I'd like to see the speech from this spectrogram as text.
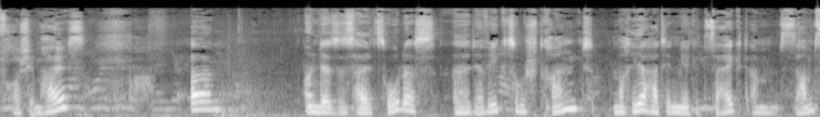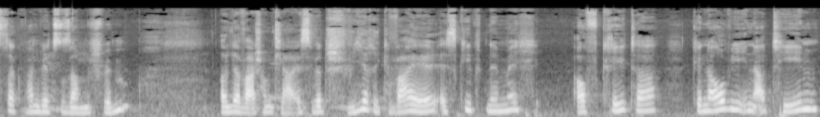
Frosch im Hals. Ähm, und es ist halt so, dass äh, der Weg zum Strand, Maria hat ihn mir gezeigt, am Samstag wann wir zusammen schwimmen. Und da war schon klar, es wird schwierig, weil es gibt nämlich auf Kreta, genau wie in Athen,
